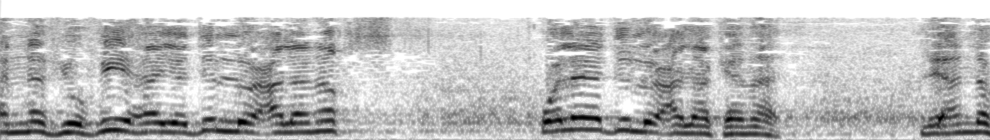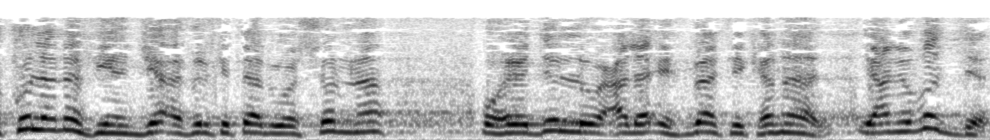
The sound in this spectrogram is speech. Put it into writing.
النفي فيها يدل على نقص ولا يدل على كمال لأن كل نفي جاء في الكتاب والسنة وهو يدل على إثبات كمال يعني ضده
